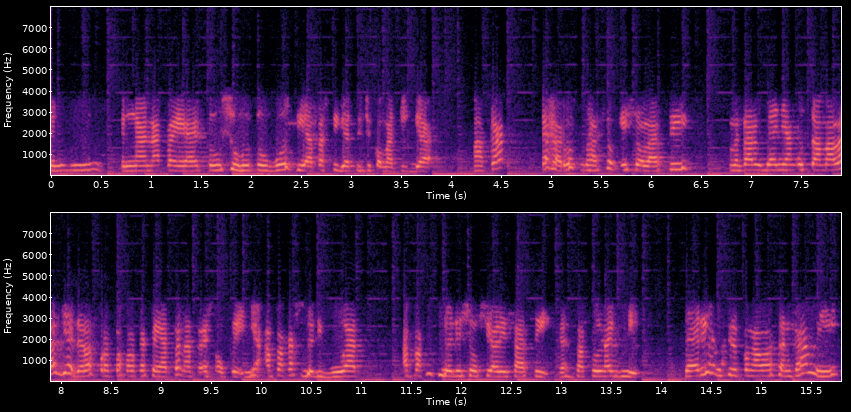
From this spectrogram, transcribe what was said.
dengan, apa ya itu suhu tubuh di atas 37,3 maka dia harus masuk isolasi sementara. Dan yang utama lagi adalah protokol kesehatan atau SOP-nya apakah sudah dibuat? Apakah sudah disosialisasi? Dan satu lagi dari hasil pengawasan kami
